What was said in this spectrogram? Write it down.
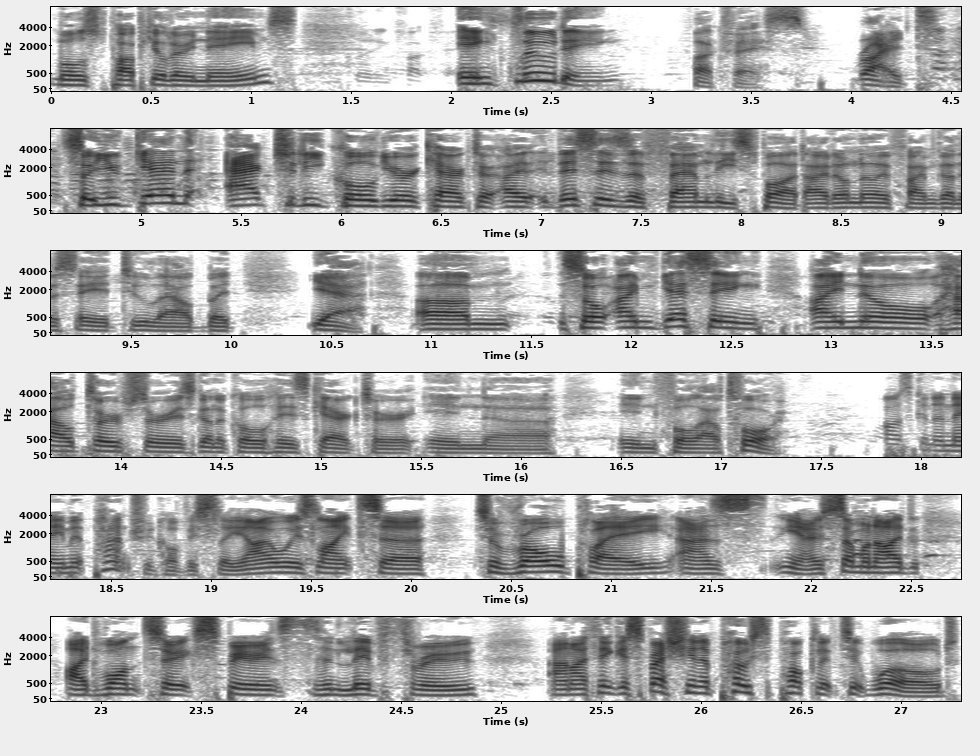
most popular names, including fuckface. Right. So you can actually call your character. I, this is a family spot. I don't know if I'm going to say it too loud, but yeah. Um, so I'm guessing I know how Turpster is going to call his character in uh, in Fallout 4. I was going to name it Patrick. Obviously, I always like to to role play as you know someone I'd I'd want to experience and live through. And I think, especially in a post-apocalyptic world,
